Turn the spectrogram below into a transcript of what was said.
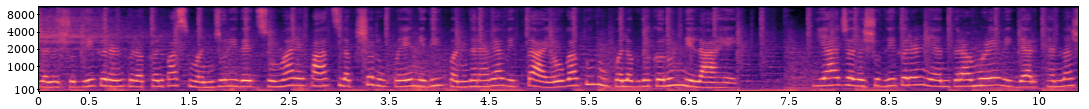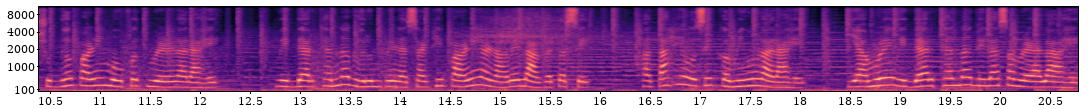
जलशुद्धीकरण प्रकल्पास मंजुरी देत सुमारे पाच लक्ष रुपये निधी पंधराव्या वित्त आयोगातून उपलब्ध करून दिला आहे. या जलशुद्धीकरण यंत्रामुळे विद्यार्थ्यांना शुद्ध पाणी मोफत मिळणार आहे. विद्यार्थ्यांना घरून पिण्यासाठी पाणी आणावे लागत असे. आता हे ओझे कमी होणार आहे. यामुळे विद्यार्थ्यांना दिलासा मिळाला आहे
